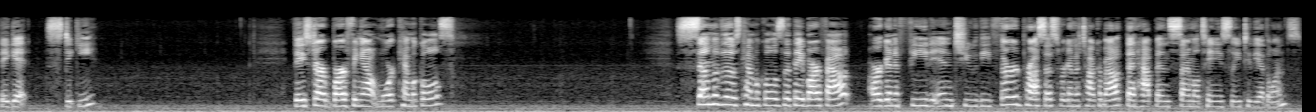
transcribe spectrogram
They get sticky. They start barfing out more chemicals. Some of those chemicals that they barf out are going to feed into the third process we're going to talk about that happens simultaneously to the other ones.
